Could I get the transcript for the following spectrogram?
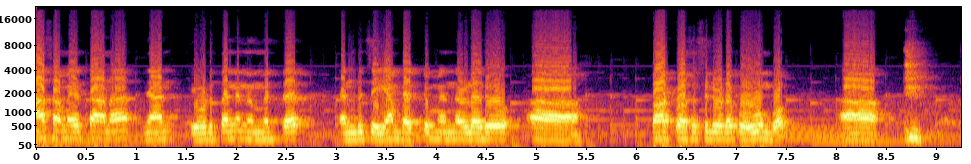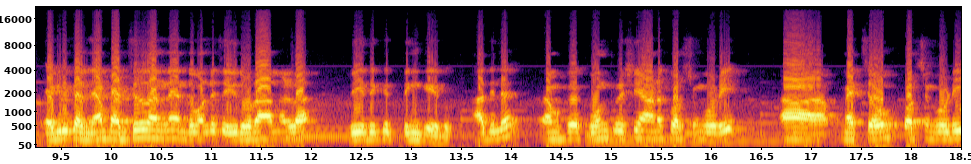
ആ സമയത്താണ് ഞാൻ ഇവിടെ തന്നെ നിന്നിട്ട് എന്ത് ചെയ്യാൻ പറ്റും എന്നുള്ളൊരു തോട്ട് പ്രോസസ്സിലൂടെ പോകുമ്പോൾ എഗ്രികൾച്ചർ ഞാൻ പഠിച്ചത് തന്നെ എന്തുകൊണ്ട് ചെയ്തുകൂടാ എന്നുള്ള രീതിക്ക് തിങ്ക് ചെയ്തു. അതിൽ നമുക്ക് കൂൺ കൃഷിയാണ് കുറച്ചും കൂടി മെച്ചവും കുറച്ചും കൂടി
